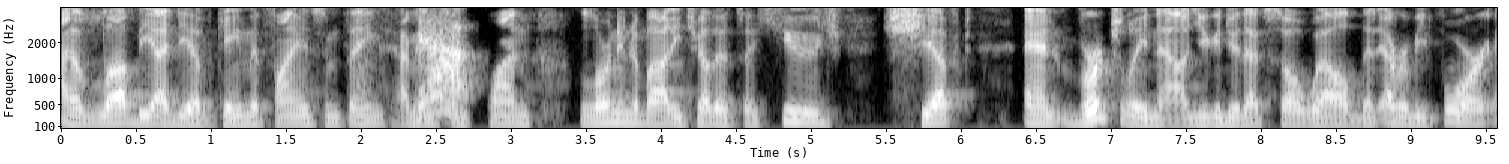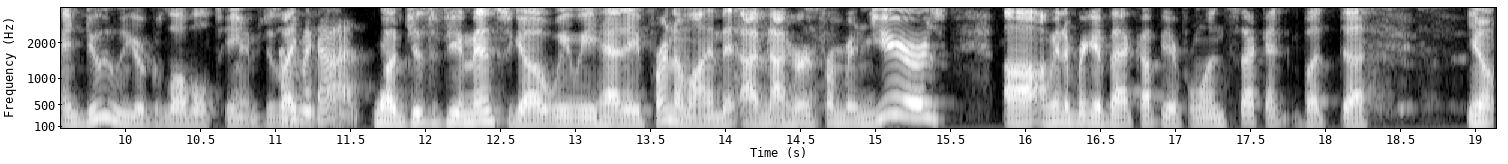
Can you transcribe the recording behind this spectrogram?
I love the idea of gamifying some things, having yeah. some fun, learning about each other. It's a huge shift. And virtually now, you can do that so well than ever before, and do your global teams. Just oh like, my God. you know, just a few minutes ago, we we had a friend of mine that I've not heard from in years. Uh, I'm going to bring it back up here for one second, but uh, you know,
